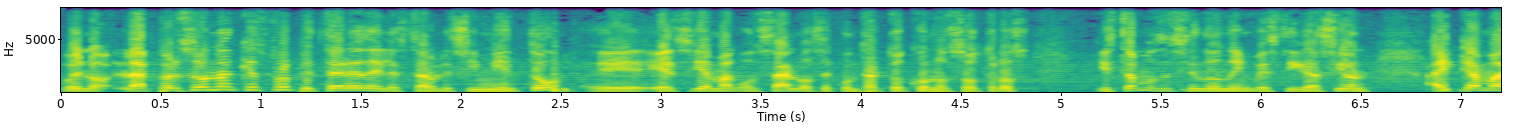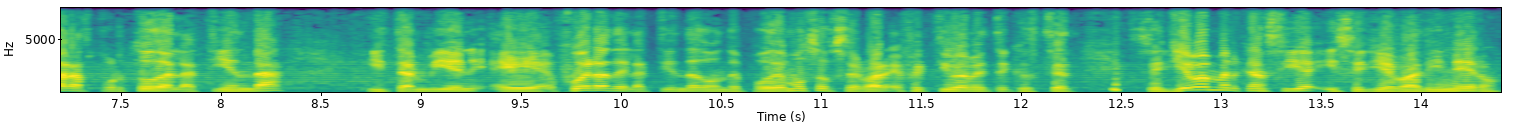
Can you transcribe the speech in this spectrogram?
Bueno, la persona que es propietaria del establecimiento, eh, él se llama Gonzalo, se contactó con nosotros y estamos haciendo una investigación. Hay cámaras por toda la tienda y también eh, fuera de la tienda donde podemos observar efectivamente que usted se lleva mercancía y se lleva dinero.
